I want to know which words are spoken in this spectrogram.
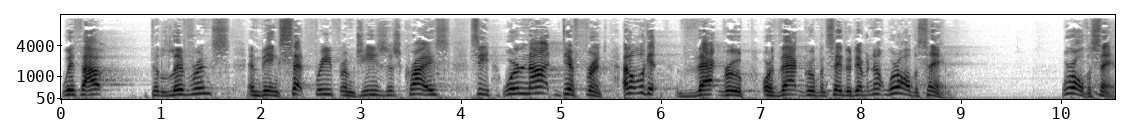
Without deliverance and being set free from Jesus Christ, see, we're not different. I don't look at that group or that group and say they're different. No, we're all the same. We're all the same.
